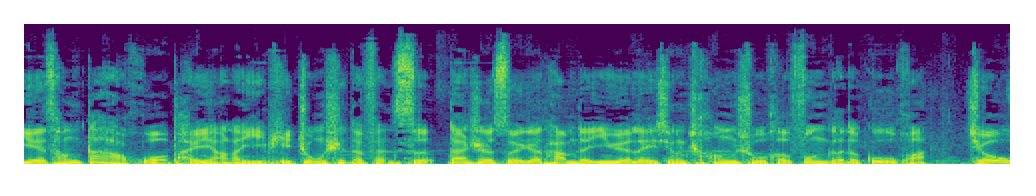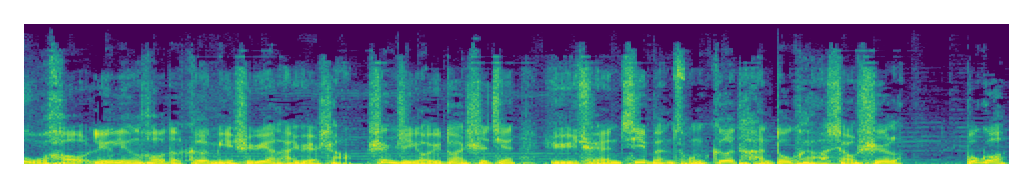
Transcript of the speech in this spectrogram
也曾大火，培养了一批忠实的粉丝。但是随着他们的音乐类型成熟和风格的固化，九五后、零零后的歌迷是越来越少，甚至有一段时间，羽泉基本从歌坛都快要消失了。不过，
